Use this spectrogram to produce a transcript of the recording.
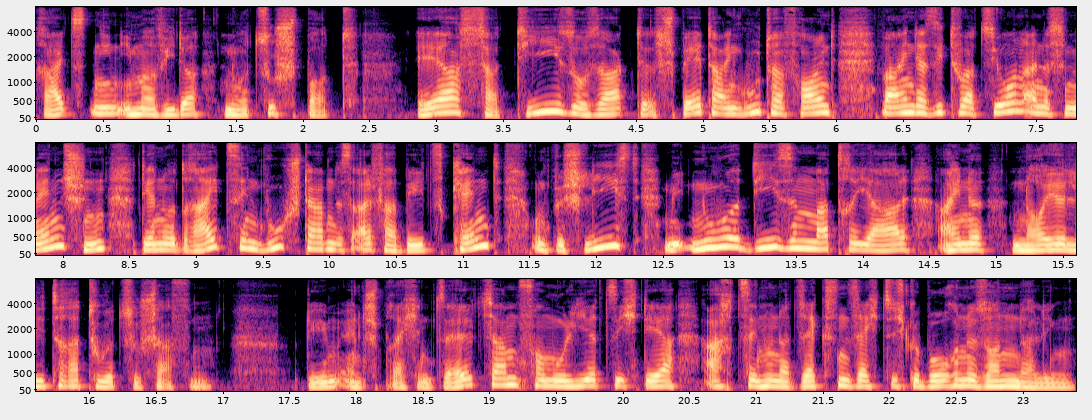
reizten ihn immer wieder nur zu Spott. Er, Satie, so sagte es später ein guter Freund, war in der Situation eines Menschen, der nur 13 Buchstaben des Alphabets kennt und beschließt, mit nur diesem Material eine neue Literatur zu schaffen. Dementsprechend seltsam formuliert sich der 1866 geborene Sonderling.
